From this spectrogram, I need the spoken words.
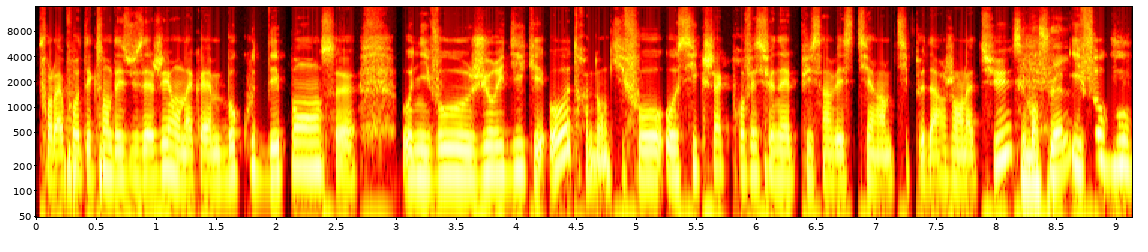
pour la protection des usagers, on a quand même beaucoup de dépenses euh, au niveau juridique et autres. Donc il faut aussi que chaque professionnel puisse investir un petit peu d'argent là-dessus. C'est mensuel? Il faut que vous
